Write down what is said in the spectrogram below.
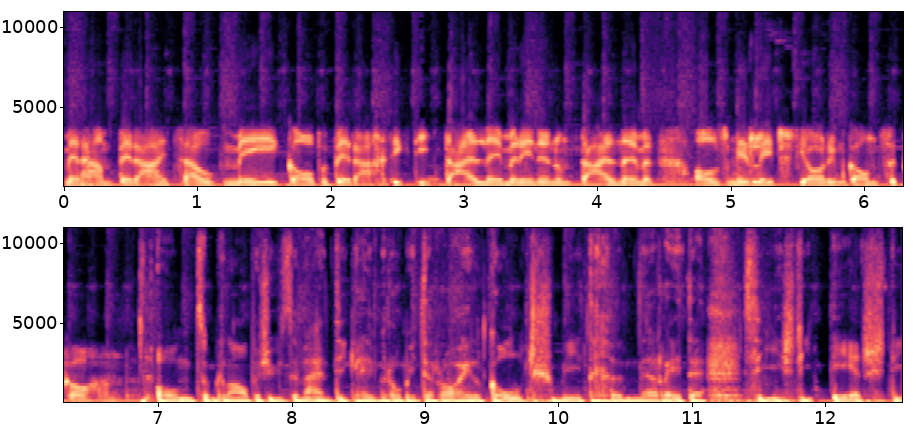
Wir haben bereits auch mehr gabenberechtigte Teilnehmerinnen und Teilnehmer, als wir letztes Jahr im Ganzen hatten. Und zum Knabenschiessen Montag haben wir auch mit der Rahel Goldschmidt können reden. Sie ist die erste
